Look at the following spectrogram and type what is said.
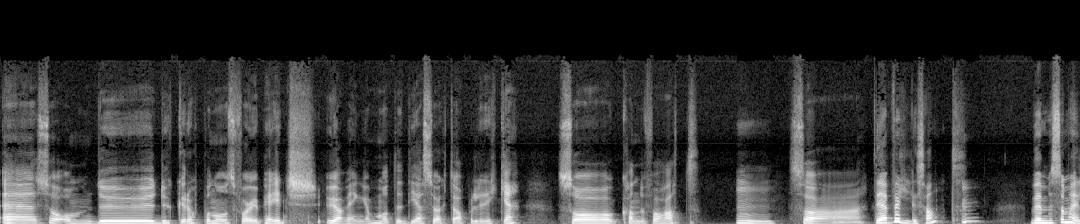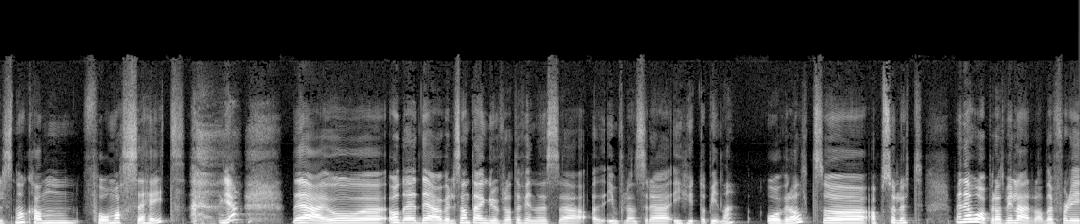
Eh, så om du dukker opp på noens forrige page, uavhengig av måte de har søkt deg opp eller ikke, så kan du få hat. Så Det er veldig sant. Hvem som helst nå kan få masse hate. ja. Det er jo, og det, det er jo veldig sant. Det er en grunn for at det finnes uh, influensere i hytt og pine. Overalt. Så absolutt. Men jeg håper at vi lærer av det, fordi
